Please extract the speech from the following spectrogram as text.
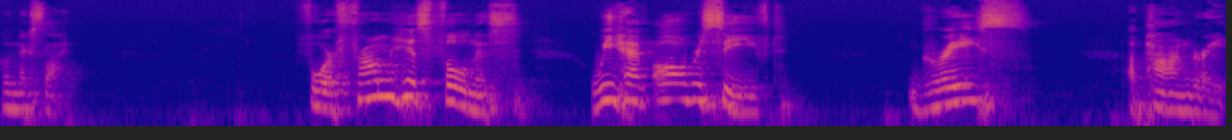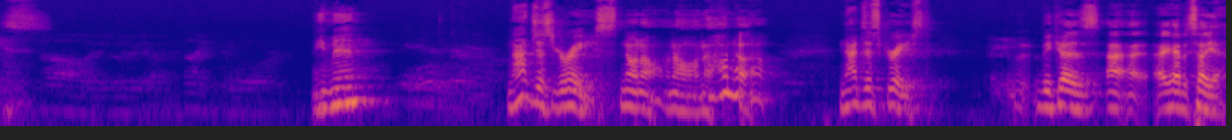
Go next slide. For from his fullness we have all received grace upon grace. Amen? Not just grace. No, no, no, no, no. Not just grace. Because I, I, got to tell you,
